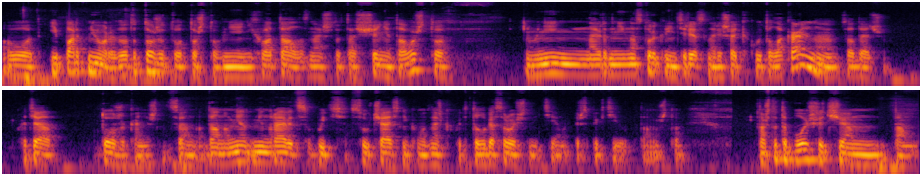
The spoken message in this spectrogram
Вот. И партнеры. Вот это тоже то, то, что мне не хватало, знаешь, это ощущение того, что мне, наверное, не настолько интересно решать какую-то локальную задачу, хотя тоже, конечно, ценно, да, но мне, мне нравится быть соучастником, вот, знаешь, какой-то долгосрочной темы, перспективы, потому что Потому что это больше, чем там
